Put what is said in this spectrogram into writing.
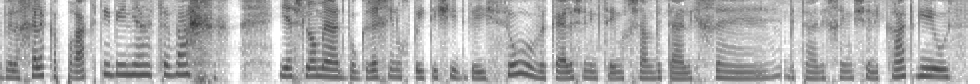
ולחלק הפרקטי בעניין הצבא, יש לא מעט בוגרי חינוך ביתי שהתגייסו וכאלה שנמצאים עכשיו בתהליך, אה, בתהליכים של לקראת גיוס.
